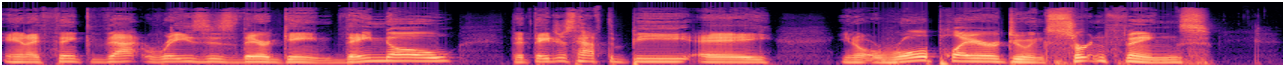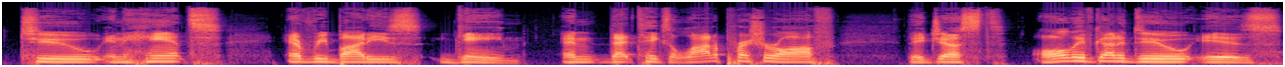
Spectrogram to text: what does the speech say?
And I think that raises their game. They know that they just have to be a, you know, a role player doing certain things to enhance everybody's game. And that takes a lot of pressure off they just all they've got to do is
